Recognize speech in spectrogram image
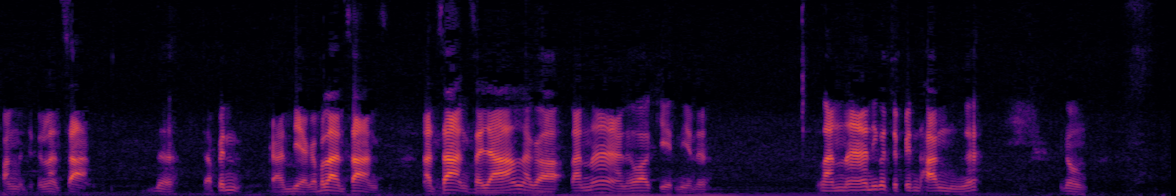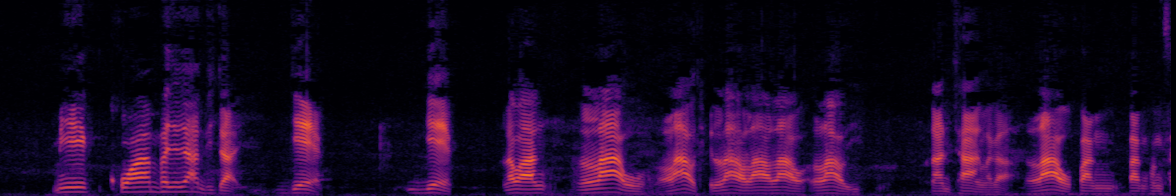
ฟังมันจะเป็นลานสร้างนะแต่เป็นการแยกกันเป็นลานสร้างลานสร้างสยามแล้วก็ลานหน้าหรือว่าเขตเนี่ยนะลานนานี่ก็จะเป็นทางเหนือพี่น้อง มีความพยายามที่จะแยกแยกระหว่างเล่าเล่าที่เป็นเล่าเล่าเล่าเล่าอีก ด้านช่างแล้วก็เล่าฟังฟังฟังส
